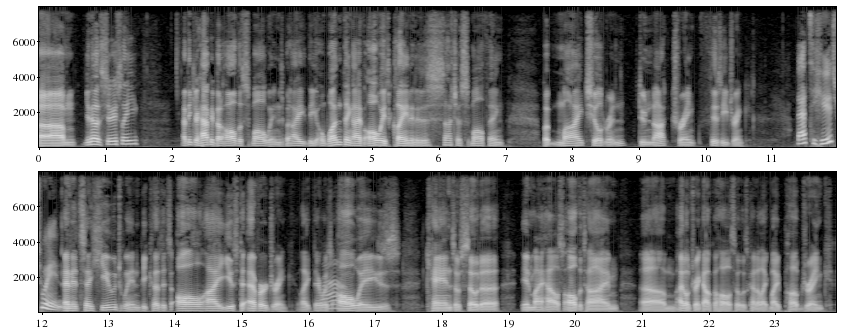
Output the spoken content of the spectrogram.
um, you know, seriously, I think you're happy about all the small wins, but I the one thing I've always claimed, and it is such a small thing, but my children do not drink fizzy drink. That's a huge win. And it's a huge win because it's all I used to ever drink. Like there was always cans of soda in my house all the time. Um, I don't drink alcohol, so it was kind of like my pub drink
